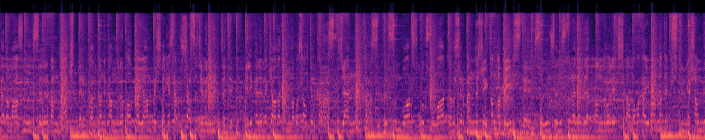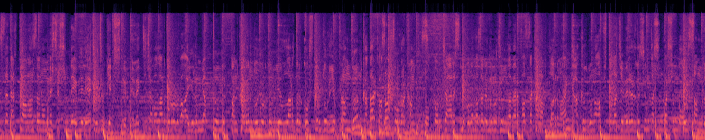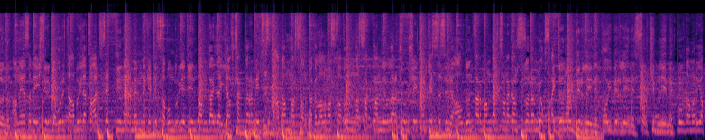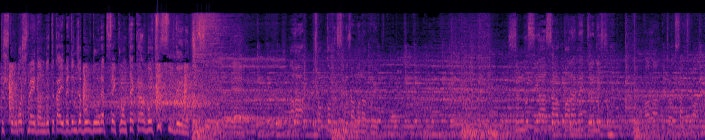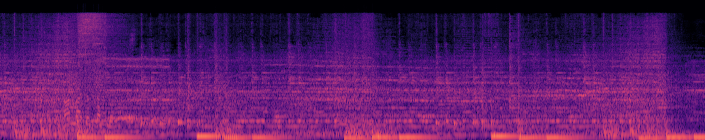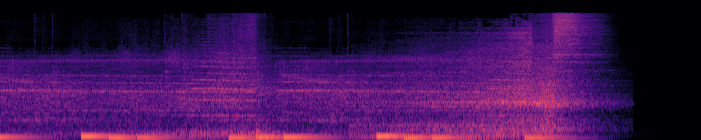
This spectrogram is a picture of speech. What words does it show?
adam ağzını yükselir ben daha kitlerim. Kankanı kandırıp al payağın peşine keser düşerse Cemal'in iffeti. Eli kaleme kağıda kanla boşaltır kararsız cehennem karası. Hırsın boğar soluk soluğa karışır bende şeytan da beyin isteri Soyun sen üstüne devlet bandrol yetişti ama bak hayvanla tepiştin. Yaşam bizde dertli alan sen 15 yaşında evliliğe çocuk yetiştir. Emekçi çabalar durur ve ayrım yaptığın ırktan karın doyurdun. Yıllardır koşturdur yıprandığın kadar kazan sonra kan kus. Doktor çaresini bulamaz ölümün ucunda ver fazla kanatlarını. Hangi akıl bunu aptala çevirir düşün taşın başında oy sandığının. Anayasa değişir gavur hitabıyla taciz ettiğin her memleketi Savundur yediğin damgayla. Yavşaklara mecliste adam var sanıp Akıl alamaz tavırınla saklan yıllarca uyu şeytan kes sesini. Aldığın ferman dert sana kansız önem yok. Saydığın oy birliğinin. Koy birliğini sor kimliğimi. Bul damarı yapıştır boş meydan. Götü kaybedince bulduğun hep senkron. Tekrar bul çiz sildiğini. Çiz. Aha çok komiksiniz amına koyup bu siyasal parametreniz falan çok saçma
